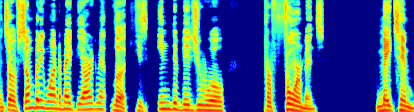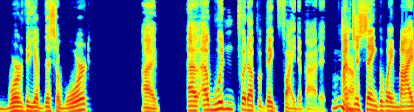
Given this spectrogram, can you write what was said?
And so if somebody wanted to make the argument, look, his individual performance makes him worthy of this award, I I, I wouldn't put up a big fight about it. Mm, no. I'm just saying the way my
